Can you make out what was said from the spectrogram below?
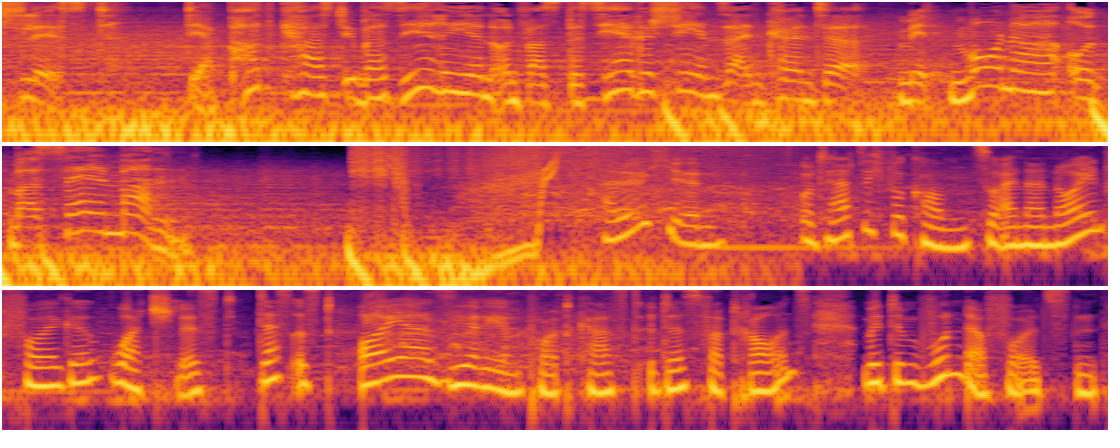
Watchlist. Der Podcast über Serien und was bisher geschehen sein könnte. Mit Mona und Marcel Mann. Hallöchen und herzlich willkommen zu einer neuen Folge Watchlist. Das ist euer Serienpodcast des Vertrauens mit dem wundervollsten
